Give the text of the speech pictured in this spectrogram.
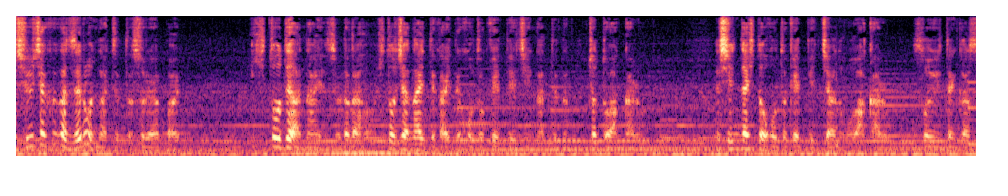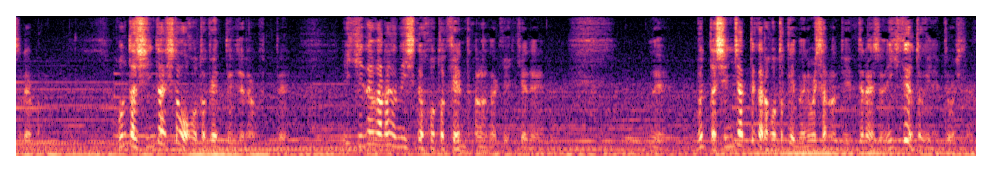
執着がゼロになっちゃったらそれはやっぱり人ではないですよ。だから人じゃないって書いて仏っていう字になってるの。ちょっとわかる。死んだ人を仏って言っちゃうのもわかる。そういう点からすれば。本当は死んだ人を仏って言うんじゃなくて生きながらにして仏にならなきゃいけない。ね。ブッダ死んじゃってから仏になりましたなんて言ってないですよ生きてる時に言ってましたね。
